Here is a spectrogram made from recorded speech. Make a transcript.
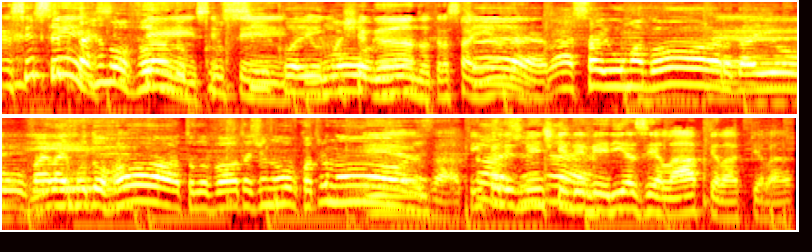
tem, sempre sempre tem, tá renovando sempre tem, o ciclo tem. aí. Tem uma novo, chegando, né? outra saindo. É, ah, saiu uma agora, É, daí o- vai lá e muda o e- rótulo, volta de novo com outro nome. Exato. Ah, Infelizmente, gente, quem é. deveria zelar pela, pela,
